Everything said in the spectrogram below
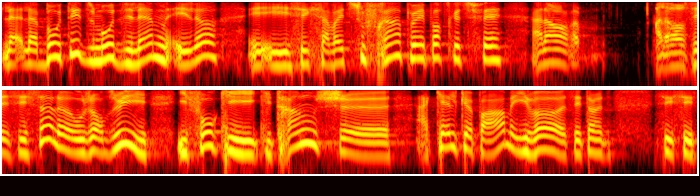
la, la, beauté du mot dilemme est là, et, c'est que ça va être souffrant, peu importe ce que tu fais. Alors, alors c'est ça là. Aujourd'hui, il faut qu'il tranche euh, à quelque part, mais il va. C'est un c'est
